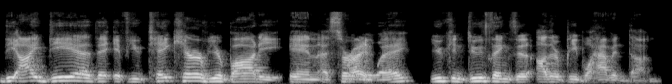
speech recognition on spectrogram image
the idea that if you take care of your body in a certain right. way, you can do things that other people haven't done.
